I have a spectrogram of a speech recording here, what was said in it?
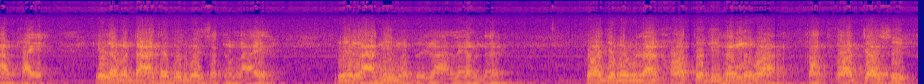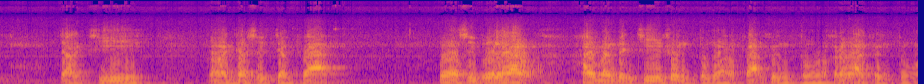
อาจไปที่ธรรมดาแต่พุทธบริษัททั้งหลาย เวลานี้หมดเวลาแล้วนะก็จะหมดเวลาขอตัวดีครั้งหนึ่งว่าก่อนจะศึกจากชีก่อนจะศึกจากพระเมื่อศึกไปแล้วให้มันเป็นชีครึ่งตัว พระครึ่งตัวครวญครึ่งตัว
